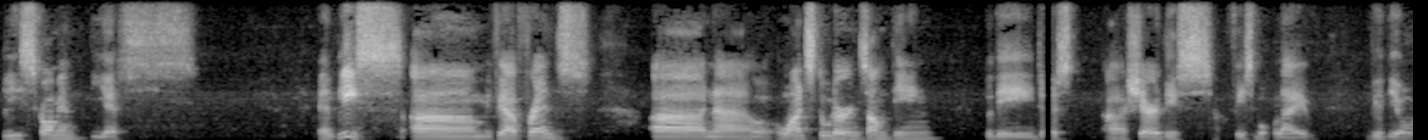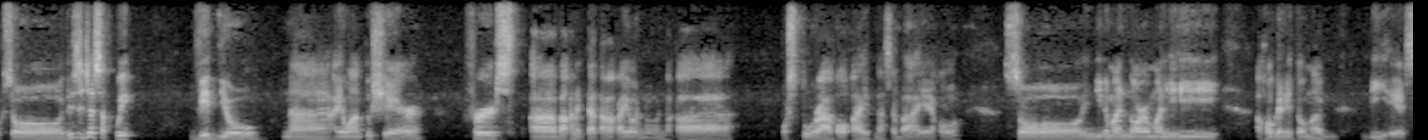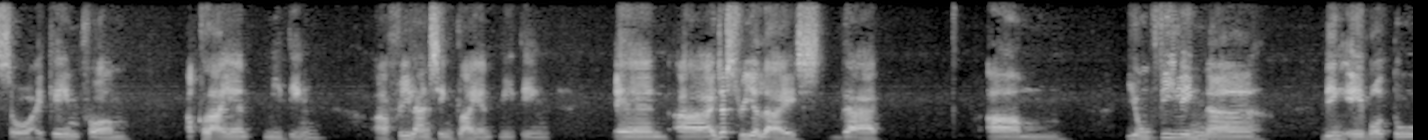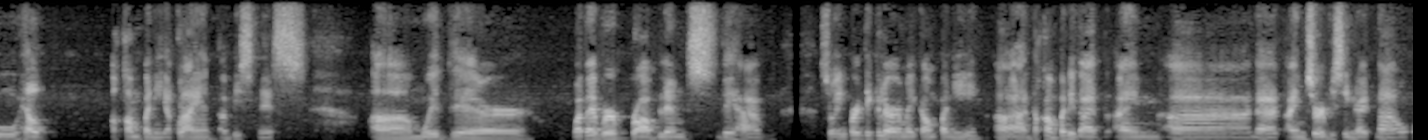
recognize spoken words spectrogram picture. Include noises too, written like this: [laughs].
Please comment yes. And please, um, if you have friends uh, na wants to learn something today, just uh, share this Facebook Live video. So this is just a quick video na I want to share. First, uh, baka nagtataka kayo, no? Naka-postura ako kahit nasa bahay ako. So, hindi naman normally ako ganito magbihis. So, I came from a client meeting, a freelancing client meeting And uh, I just realized that um, yung feeling na being able to help a company, a client, a business um, with their whatever problems they have. So in particular, my company, uh, the company that I'm uh, that I'm servicing right now,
